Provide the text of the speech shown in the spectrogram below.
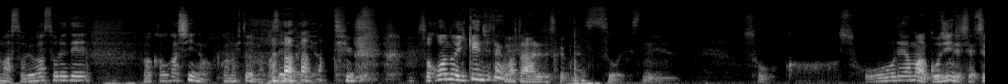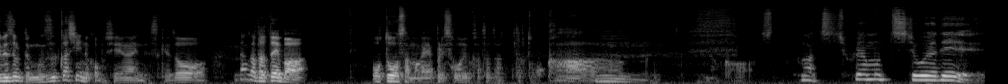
まあそれはそれで若々しいのは他の人に任せればいいやっていう。そこの意見自体がまたあれですけどね。そうですね、うん。そうか。それはまあ、ご自身で説明するって難しいのかもしれないんですけど、なんか例えば、お父様がやっぱりそういう方だったとか、うん。なんか、まあ父親も父親で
